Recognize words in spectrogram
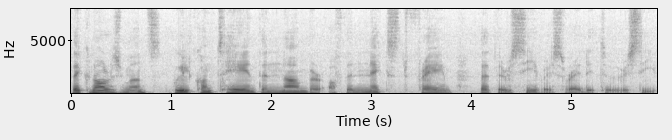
The acknowledgements will contain the number of the next frame that the receiver is ready to receive.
